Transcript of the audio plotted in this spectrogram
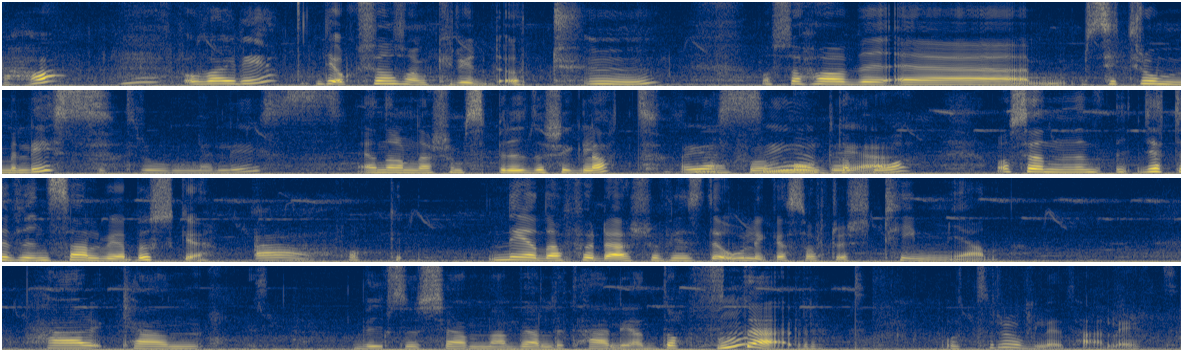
Jaha. Och vad är det? Det är också en sån kryddört. Mm. Och så har vi eh, citronmeliss, Citronmeliss. en av de där som sprider sig glatt. Ja, jag ser mota det. På. Och sen en jättefin salviabuske. Ah. Och nedanför där så finns det olika sorters timjan. Här kan vi också känna väldigt härliga dofter. Otroligt härligt.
